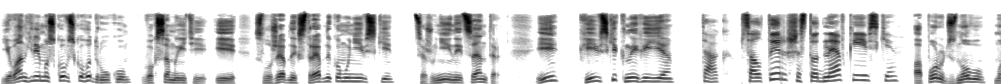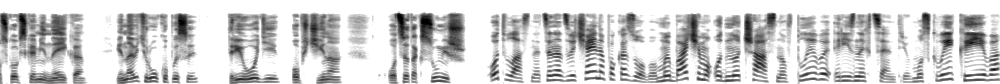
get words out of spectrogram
Євангелії московського друку в Оксамиті, і служебних стребником унівські, це ж унійний центр, і київські книги є, Так, псалтир, шестоднев київські. а поруч знову московська мінейка, і навіть рукописи, тріодії, община. Оце так суміш. От, власне, це надзвичайно показово. Ми бачимо одночасно впливи різних центрів – Москви, Києва,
